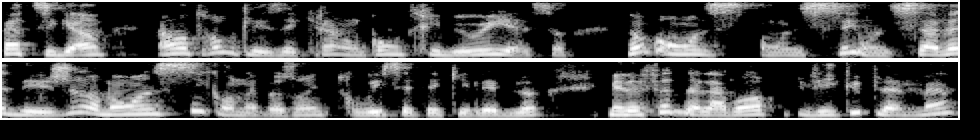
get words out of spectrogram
fatigante. Entre autres, les écrans ont contribué à ça. Donc, on, le sait, on le savait déjà, mais on le sait qu'on a besoin de trouver cet équilibre-là. Mais le fait de l'avoir vécu pleinement,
